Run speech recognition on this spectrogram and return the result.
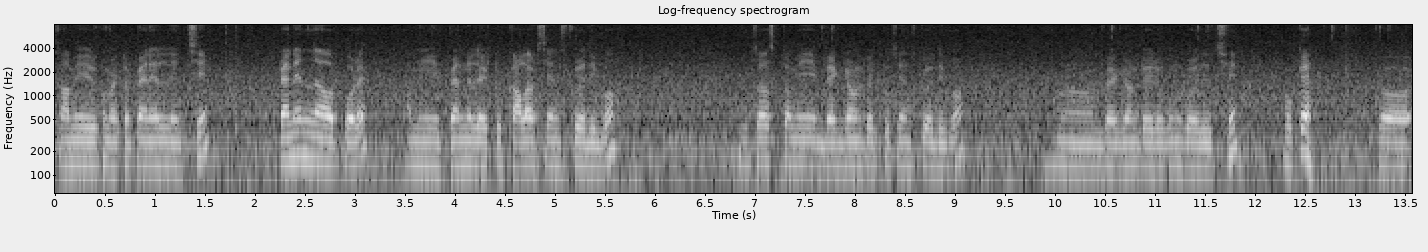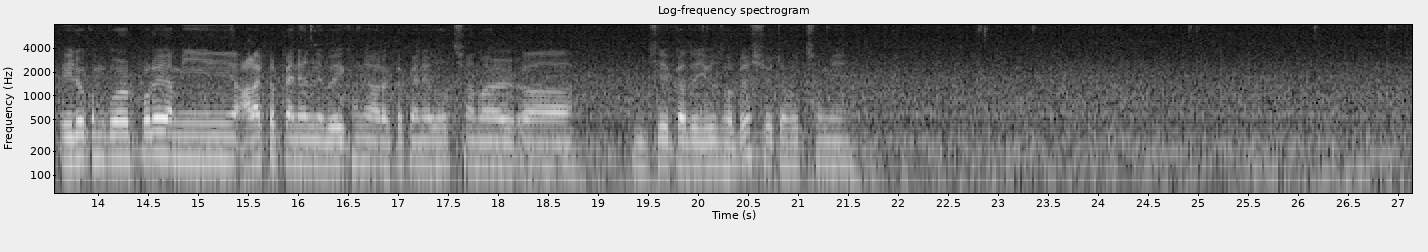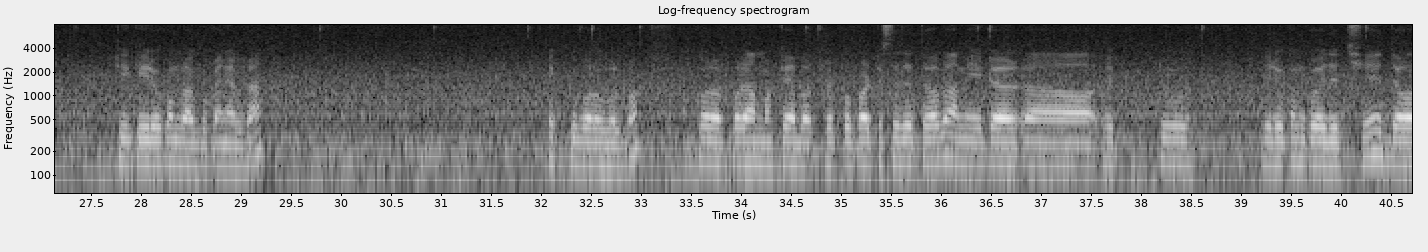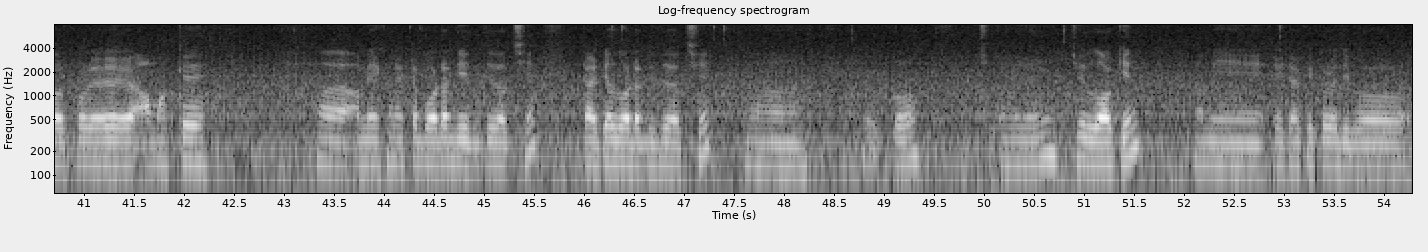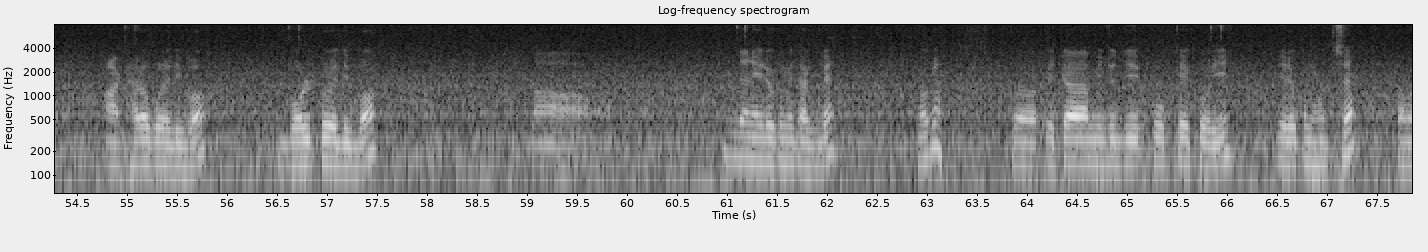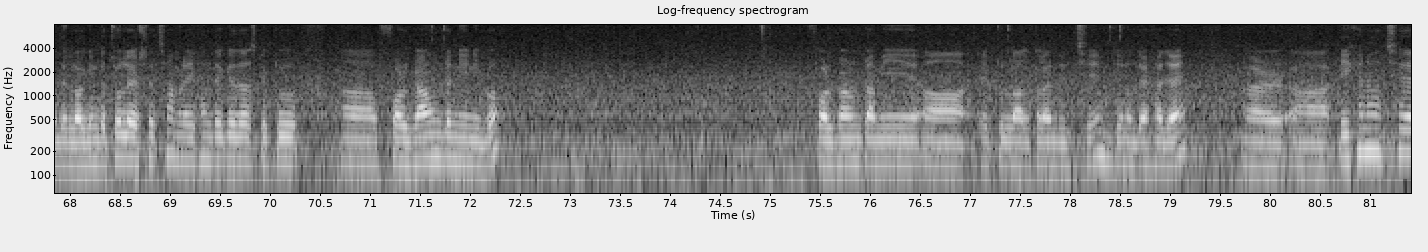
তো আমি এরকম একটা প্যানেল নিচ্ছি। প্যানেল নেওয়ার পরে আমি প্যানেলে একটু কালার চেঞ্জ করে দিব। জাস্ট আমি ব্যাকগ্রাউন্ডটা একটু চেঞ্জ করে দিব। ব্যাকগ্রাউন্ডটা এরকম করে দিচ্ছি। ওকে তো এইরকম করার পরে আমি আর একটা প্যানেল নেব। এখানে আর একটা প্যানেল হচ্ছে আমার যে কাজে ইউজ হবে, সেটা হচ্ছে আমি ঠিক এইরকম রাখব প্যানেলটা একটু বড় করব। করার পরে আমাকে আবার ফের প্রপার্টিসে যেতে হবে। আমি এটার একটু এরকম করে দিচ্ছি। দেওয়ার পরে আমাকে আমি এখানে একটা বর্ডার দিয়ে দিতে যাচ্ছি। টাইটেল বর্ডার দিতে যাচ্ছি। ও যে লগ ইন আমি এটাকে করে দিব, আঠারো করে দিব বোল্ড করে দিব। দেন এরকমই থাকবে। ওকে? তো এটা আমি যদি ওকে করি, এরকম হচ্ছে। তো আমাদের লগ ইনটা চলে এসেছে। আমরা এখান থেকে জাস্ট একটু ফরগ্রাউন্ডটা নিয়ে নিব। ফরগ্রাউন্ডটা আমি একটু লাল কালার দিচ্ছি যেন দেখা যায়। আর আহ, এইখানে হচ্ছে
